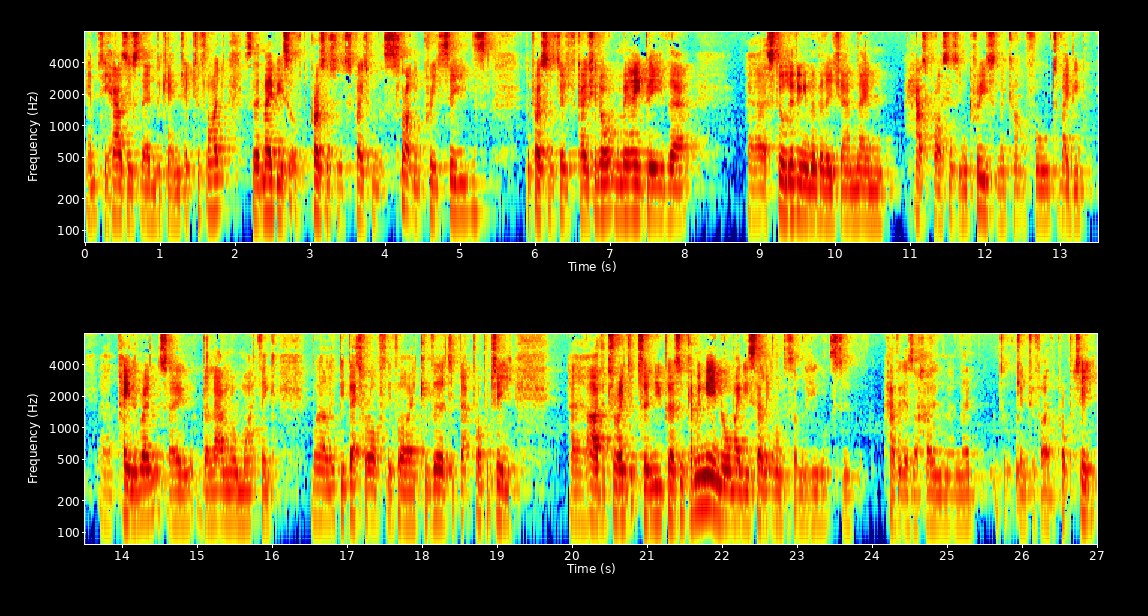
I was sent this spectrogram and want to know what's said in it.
empty houses then became gentrified. So there may be sort of process of displacement that slightly precedes the process of gentrification, or it may be that uh, still living in the village and then house prices increase and they can't afford to maybe uh, pay the rent. So the landlord might think, well, it'd be better off if I converted that property uh, either to rent it to a new person coming in or maybe sell it on to somebody who wants to have it as a home and then sort of gentrify the property.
